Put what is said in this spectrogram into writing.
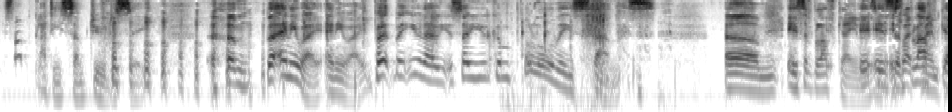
It's not bloody sub judice. um, but anyway, anyway, but but you know, so you can pull all these stunts. Um, It's if- a bluff game, it isn't it? It's a like bluff playing po-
